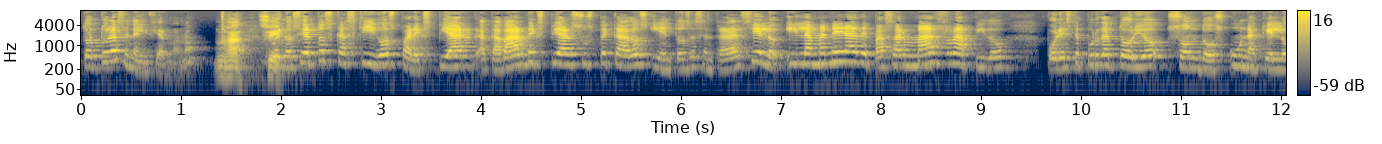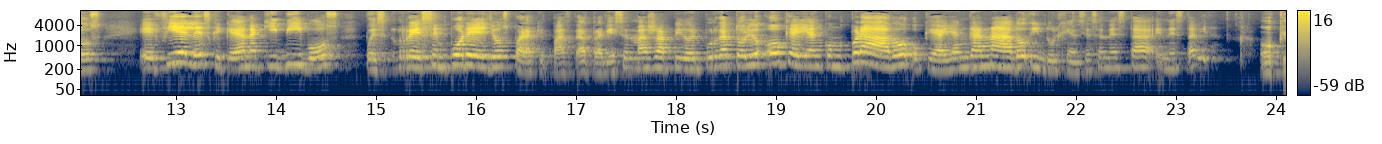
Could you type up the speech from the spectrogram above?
torturas en el infierno, ¿no? Ajá, sí. Bueno, ciertos castigos para expiar, acabar de expiar sus pecados y entonces entrar al cielo. Y la manera de pasar más rápido por este purgatorio son dos. Una, que los eh, fieles que quedan aquí vivos, pues recen por ellos para que atraviesen más rápido el purgatorio o que hayan comprado o que hayan ganado indulgencias en esta, en esta vida. Ok,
